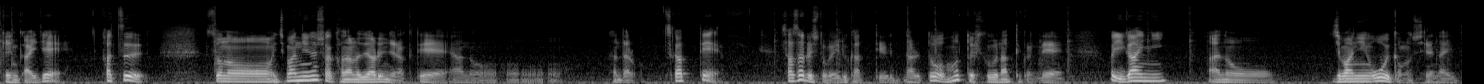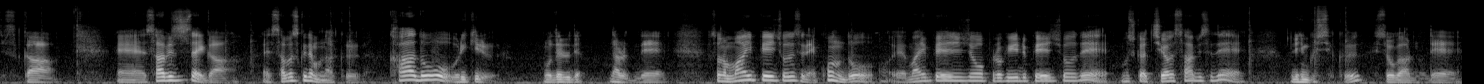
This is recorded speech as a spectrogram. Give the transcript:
限界でかつその1万人の人が必ずやるんじゃなくてあのなんだろう使って刺さる人がいるかっていうなるともっと低くなってくんでこれ意外にあの1万人多いかもしれないですが、えー、サービス自体がサブスクでもなくカードを売り切るモデルでなるんでそのマイページ上ですね今度マイページ上プロフィールページ上でもしくは違うサービスでリンクしていく必要があるので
